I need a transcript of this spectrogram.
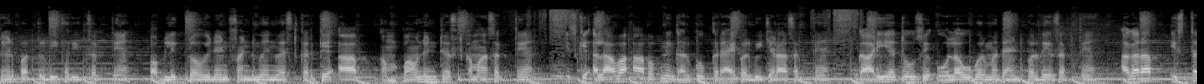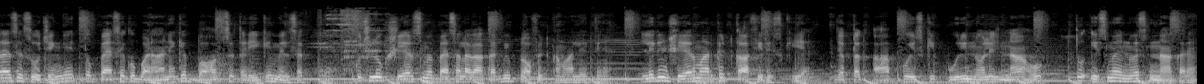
ऋण पत्र भी खरीद सकते हैं। पब्लिक प्रोविडेंट फंड में इन्वेस्ट करके आप कंपाउंड इंटरेस्ट कमा सकते हैं। इसके अलावा आप अपने घर को किराए पर भी चढ़ा सकते हैं। गाड़ी है तो उसे ओला उबर में रेंट पर दे सकते हैं। अगर आप इस तरह से सोचेंगे तो पैसे को बढ़ाने के बहुत से तरीके मिल सकते हैं। कुछ लोग शेयर्स में पैसा लगाकर भी प्रॉफिट कमा लेते हैं। लेकिन शेयर मार्केट काफ़ी रिस्की है। जब तक आपको इसकी पूरी नॉलेज ना हो तो इसमें इन्वेस्ट ना करें।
